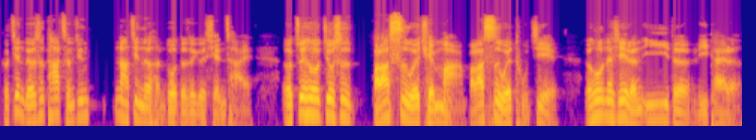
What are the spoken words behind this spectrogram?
可见得是他曾经纳进了很多的这个贤才。而最后就是把他视为犬马，把他视为土芥，而后那些人一一的离开了，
